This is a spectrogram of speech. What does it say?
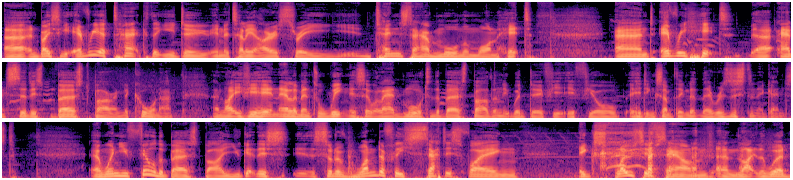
Uh, and basically, every attack that you do in Atelier Iris 3 tends to have more than one hit. And every hit uh, adds to this burst bar in the corner. And like if you hit an elemental weakness, it will add more to the burst bar than it would do if you if you're hitting something that they're resistant against. And when you fill the burst bar, you get this uh, sort of wonderfully satisfying explosive sound and like the word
